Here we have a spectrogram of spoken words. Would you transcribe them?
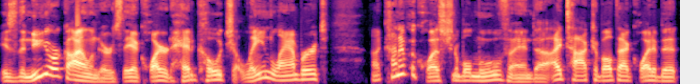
is the New York Islanders. They acquired head coach Lane Lambert. Uh, kind of a questionable move, and uh, I talked about that quite a bit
